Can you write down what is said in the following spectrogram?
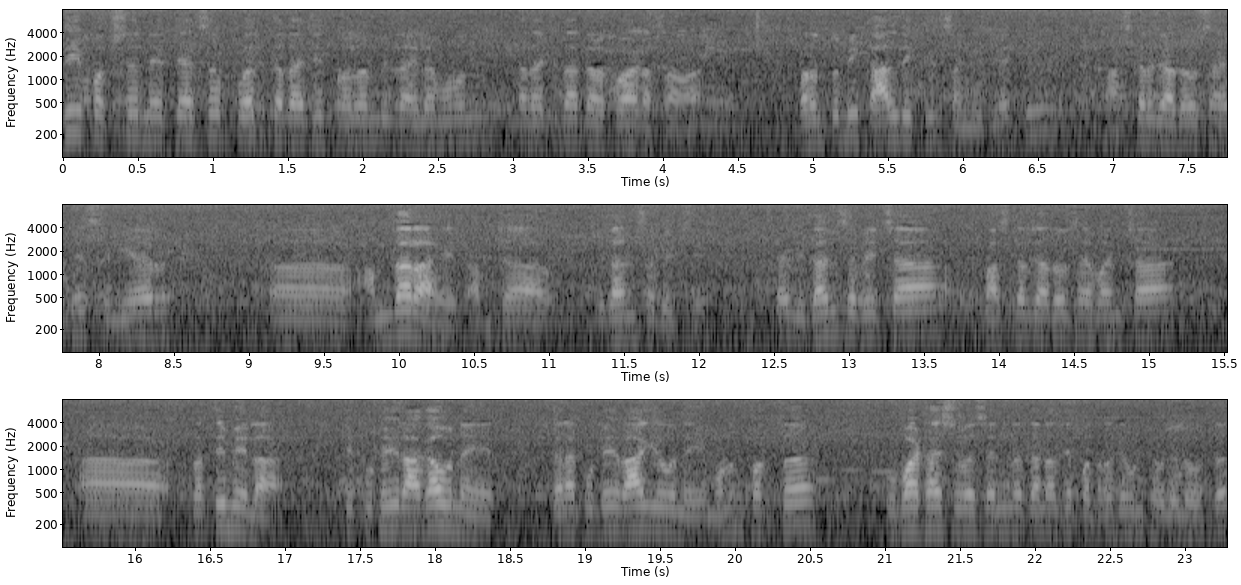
विरोधी पक्ष नेत्याचं पद कदाचित प्रलंबित राहिलं म्हणून कदाचित हा दळखवाट असावा. परंतु मी काल देखील सांगितलं की भास्कर जाधव साहेब हे सिनियर आमदार आहेत आमच्या विधानसभेचे. त्या विधानसभेच्या भास्कर जाधव साहेबांच्या प्रतिमेला ते कुठेही रागावू नयेत. त्यांना कुठेही राग येऊ नये म्हणून फक्त उभाठा शिवसेनेनं त्यांना ते पत्र देऊन ठेवलेलं होतं.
